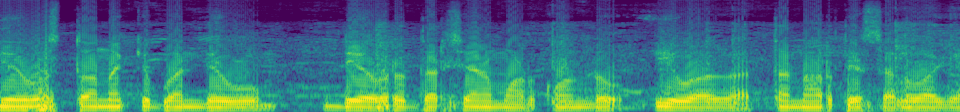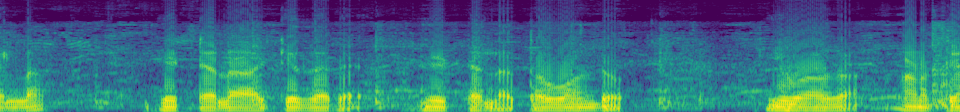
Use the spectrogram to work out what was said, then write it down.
ದೇವಸ್ಥಾನಕ್ಕೆ ಬಂದೆವು, ದೇವರ ದರ್ಶನ ಮಾಡಿಕೊಂಡು ಇವಾಗ ತನ್ನಾರ್ತಿ ಸಲುವಾಗೆಲ್ಲ ಹಿಟ್ಟೆಲ್ಲ ಹಾಕಿದ್ದಾರೆ, ಹಿಟ್ಟೆಲ್ಲ ತಗೊಂಡು ಇವಾಗ ಅಣತೆ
